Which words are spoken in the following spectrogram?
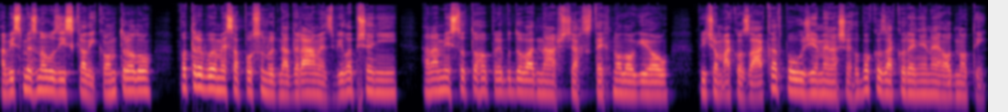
Aby sme znovu získali kontrolu, potrebujeme sa posunúť nad rámec vylepšení, a namiesto toho prebudovať náš vzťah s technológiou, pričom ako základ použijeme naše hlboko zakorenené hodnoty.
